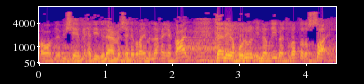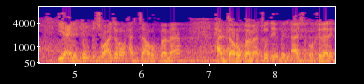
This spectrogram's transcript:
روى ابن أبي شيبة من حديث الأعمش عن إبراهيم النخعي قال كانوا يقولون إن الغيبه تبطل الصائم. يعني تنقص أجره حتى ربما حتى ربما تذهب الأجر. وكذلك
